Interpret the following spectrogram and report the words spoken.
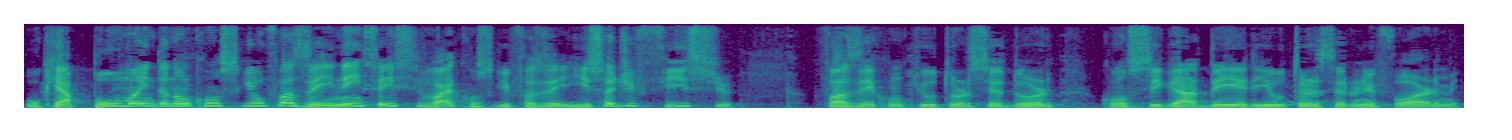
O que a Puma ainda não conseguiu fazer, e nem sei se vai conseguir fazer. Isso é difícil, fazer com que o torcedor consiga aderir o terceiro uniforme.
